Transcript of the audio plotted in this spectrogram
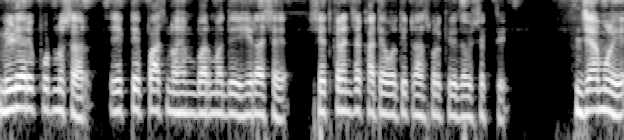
मीडिया रिपोर्टनुसार एक ते पाच नोव्हेंबरमध्ये ही राशय शेतकऱ्यांच्या खात्यावरती ट्रान्स्फर केली जाऊ शकते. ज्यामुळे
